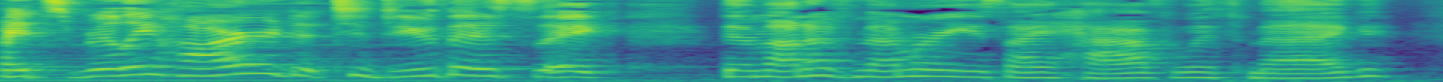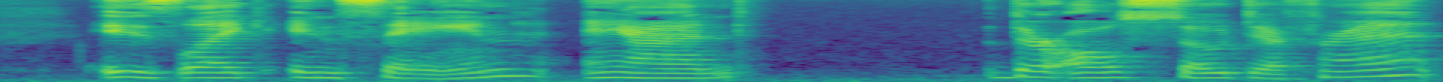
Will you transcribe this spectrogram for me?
It's really hard to do this. Like the amount of memories I have with Meg is like insane and they're all so different.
